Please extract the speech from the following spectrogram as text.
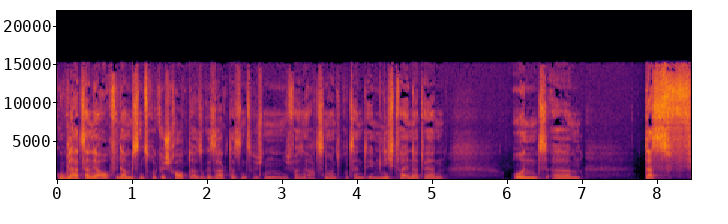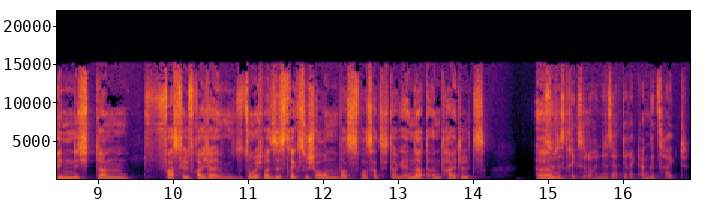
Google hat es dann ja auch wieder ein bisschen zurückgeschraubt, also gesagt, dass inzwischen, ich weiß nicht, 18, 90 Prozent eben nicht verändert werden. Und ähm, das finde ich dann fast hilfreicher, zum Beispiel bei Sistrix zu schauen, was, was hat sich da geändert an Titles. Also ähm, das kriegst du doch in der SERP direkt angezeigt.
